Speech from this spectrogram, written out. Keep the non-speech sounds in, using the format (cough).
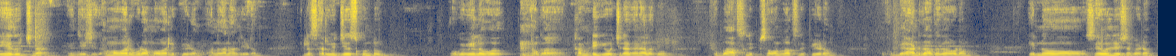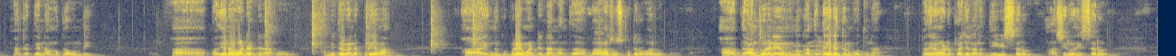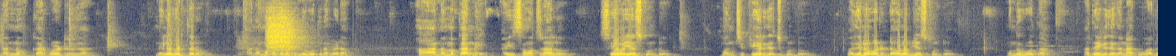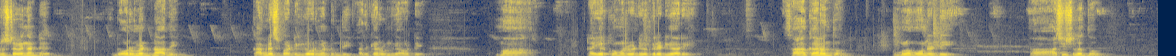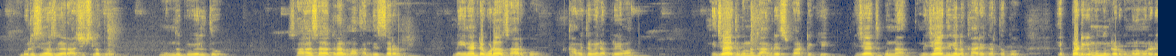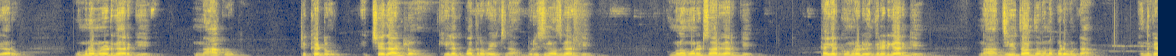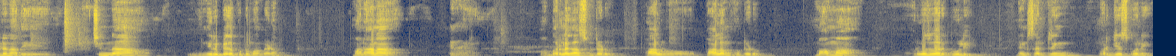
ఏది వచ్చినా నేను చేసేది. అమ్మవారు కూడా అమ్మవార్లు పీయడం అన్నదానాలు చేయడం ఇట్లా సర్వీస్ చేసుకుంటూ ఒకవేళ ఒక కమిటీకి వచ్చినా కానీ వాళ్ళకు ఒక బాక్స్లు ఇప్పి సౌండ్ బాక్స్లు ఇప్పించడం ఒక బ్యాండ్ దాత కావడం ఎన్నో సేవలు చేసిన మేడం నాకైతే నమ్మకం ఉంది. ఆ పదిహేనో వార్డు అంటే నాకు అమితమైన ప్రేమ. ఆ ఎందుకు ప్రేమ అంటే నన్ను అంత బాగా చూసుకుంటారు వాళ్ళు. దాంతోనే నేను ముందుకు అంత ధైర్యంతో పోతున్నా. పదిహేనో వార్డు ప్రజలు నన్ను దీవిస్తారు ఆశీర్వదిస్తారు. నన్ను కార్పొరేటర్గా నిలబెడతారు. ఆ నమ్మకంతో ముందుకు పోతున్నా మేడం. ఆ నమ్మకాన్ని ఐదు సంవత్సరాలు సేవ చేసుకుంటూ మంచి పేరు తెచ్చుకుంటూ పదిహేనో వాటిని డెవలప్ చేసుకుంటూ ముందుకు పోతా. అదేవిధంగా నాకు అదృష్టం ఏంటంటే గవర్నమెంట్ నాది. కాంగ్రెస్ పార్టీకి గవర్నమెంట్ ఉంది అధికారం ఉంది కాబట్టి మా టైగర్ కోమటిరెడ్డి వెంకరెడ్డి గారి సహకారంతో గుమ్మల మోహన్ రెడ్డి ఆశీస్సులతో బురి శ్రీనివాస్ గారి ఆశీస్సులతో ముందుకు వెళ్తూ సహాయ సహకారాలు మాకు అందిస్తారు. నేనంటే కూడా సార్కు అమితమైన ప్రేమ. నిజాయితీకి ఉన్న కాంగ్రెస్ పార్టీకి నిజాయితీకి ఉన్న నిజాయితీ గల కార్యకర్తకు ఎప్పటికీ ముందుంటాడు గుమ్మలమ్మరెడ్డి గారు. గుమ్మలమ్మరెడ్డి గారికి నాకు టికెట్ ఇచ్చే దాంట్లో కీలక పాత్ర వహించిన బురి శ్రీనివాస్ గారికి గుమ్మలమోరెడ్డి సార్ గారికి టైగర్ కోమరెడ్డి వెంకరెడ్డి గారికి నా జీవితాంతం రుణపడి ఉంటా. ఎందుకంటే నాది చిన్న నిరుపేద కుటుంబం మేడం. మా నాన్న బర్రెలు కాస్తుంటాడు పాలు పాలు అమ్ముకుంటాడు. మా అమ్మ రోజువారీ కూలి నేను సెంటరింగ్ వర్క్ చేసుకొని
